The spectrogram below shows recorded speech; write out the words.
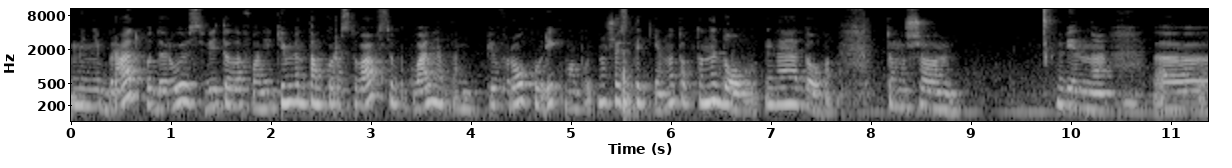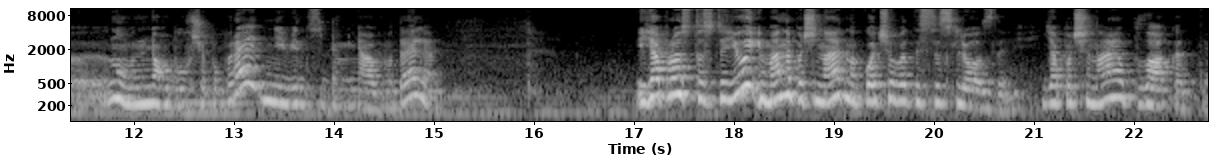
мені брат подарує свій телефон, яким він там користувався буквально там півроку, рік, мабуть, ну щось таке. Ну тобто недовго, недовго. Тому що він, е, ну, в нього був ще попередній, він собі міняв моделі. І я просто стою, і в мене починають накочуватися сльози. Я починаю плакати.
